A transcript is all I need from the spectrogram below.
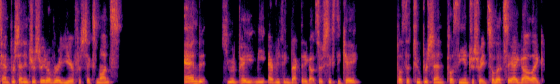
10% interest rate over a year for six months. And he would pay me everything back that he got. So 60K plus the 2% plus the interest rate. So let's say I got like,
